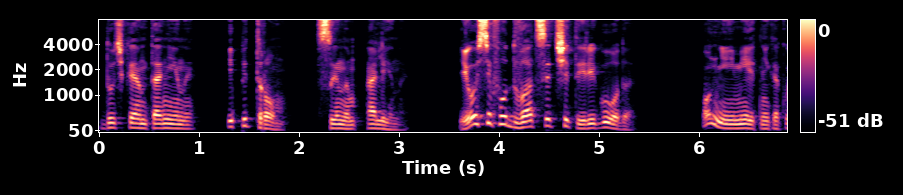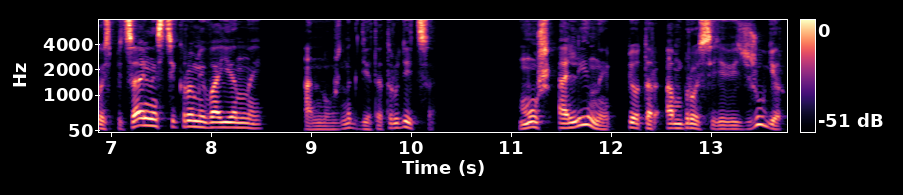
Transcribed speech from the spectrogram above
дочкой Антонины, и Петром, сыном Алины. Иосифу 24 года. Он не имеет никакой специальности, кроме военной – а нужно где-то трудиться. Муж Алины, Петр Амбросиевич Жугер,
